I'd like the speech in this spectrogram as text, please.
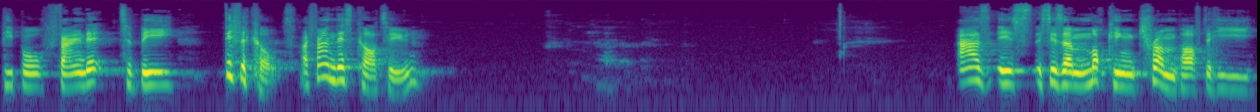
People found it to be difficult. I found this cartoon. As is, this is a mocking Trump after he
